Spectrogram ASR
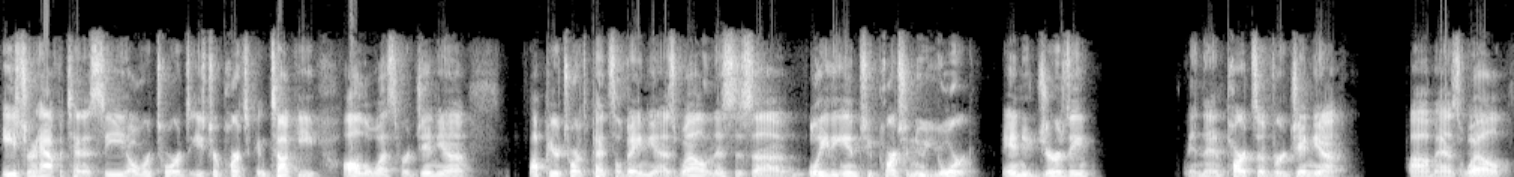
eastern half of Tennessee, over towards eastern parts of Kentucky, all of West Virginia, up here towards Pennsylvania as well. And this is uh, bleeding into parts of New York and New Jersey, and then parts of Virginia um, as well,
